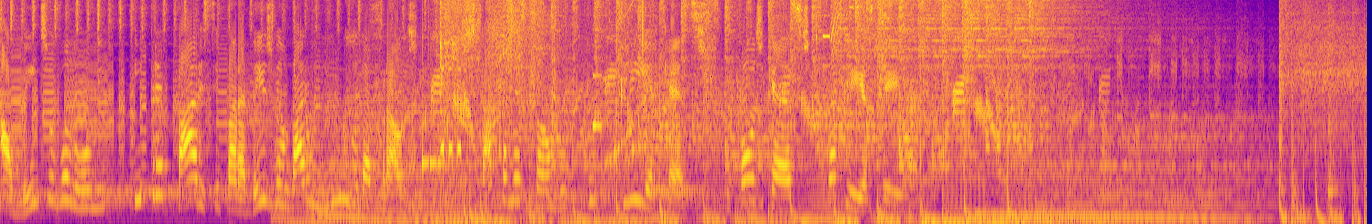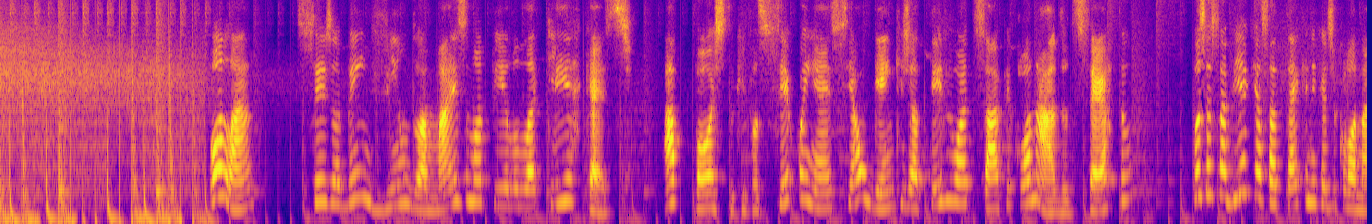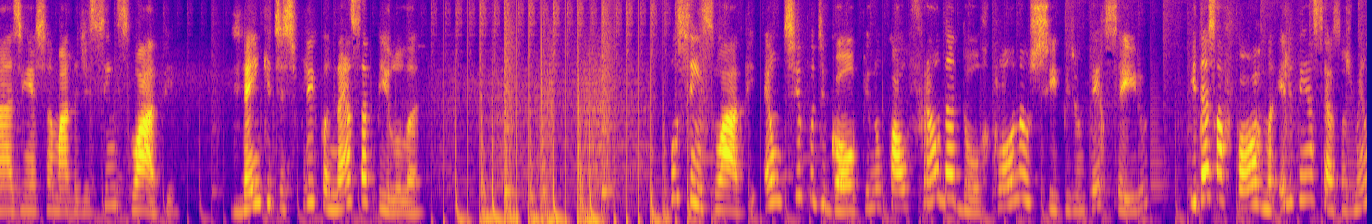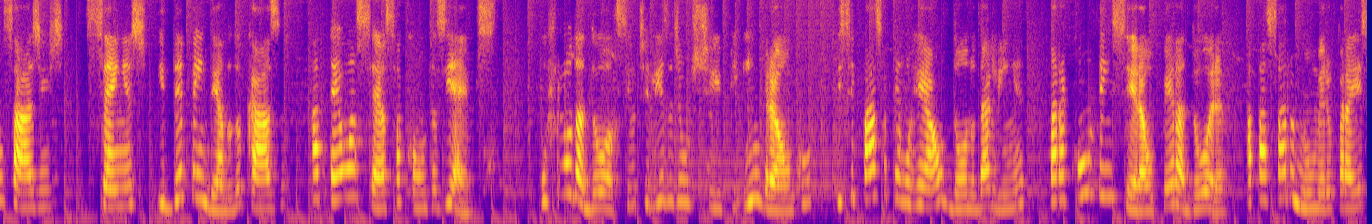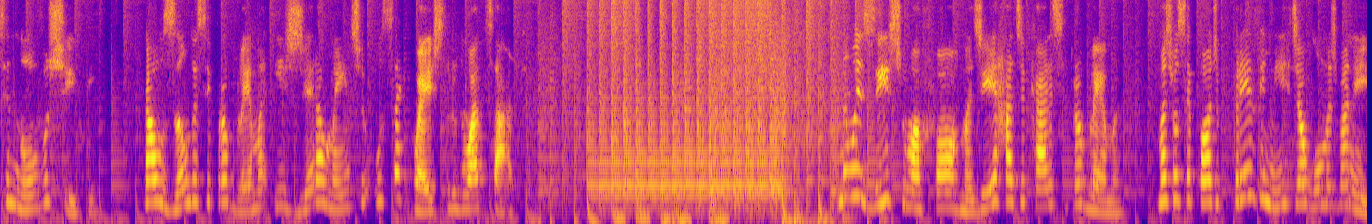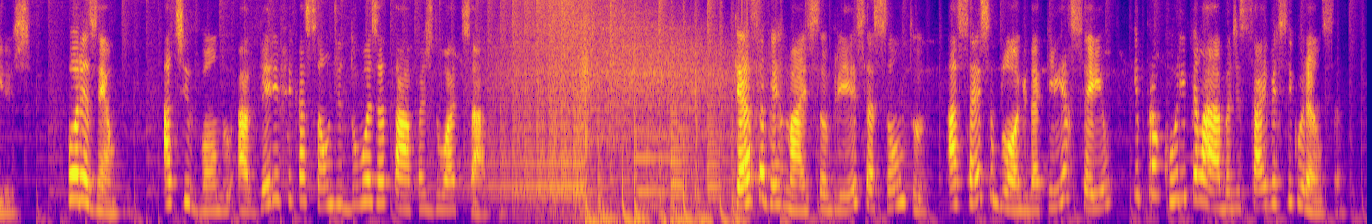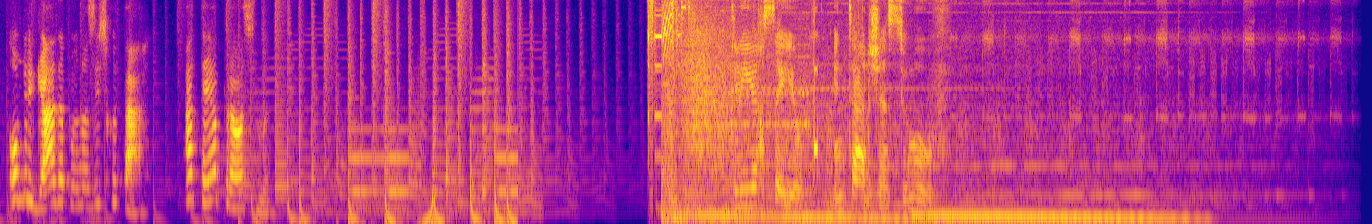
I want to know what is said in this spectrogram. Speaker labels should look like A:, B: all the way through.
A: aumente o volume e prepare-se para desvendar o mundo da fraude. Está começando o Clearcast, o podcast da ClearSale. Olá, seja bem-vindo a mais uma pílula Clearcast. Aposto que você conhece alguém que já teve o WhatsApp clonado, certo? Você sabia que essa técnica de clonagem é chamada de SIM swap? Vem que te explico nessa pílula. O SIM swap é um tipo de golpe no qual o fraudador clona o chip de um terceiro e dessa forma ele tem acesso às mensagens, senhas e, dependendo do caso, até o acesso a contas e apps. O fraudador se utiliza de um chip em branco e se passa pelo real dono da linha para convencer a operadora a passar o número para esse novo chip, causando esse problema e geralmente o sequestro do WhatsApp. Não existe uma forma de erradicar esse problema, mas você pode prevenir de algumas maneiras. Por exemplo, ativando a verificação de duas etapas do WhatsApp. Quer saber mais sobre esse assunto? Acesse o blog da ClearSale e procure pela aba de cibersegurança. Obrigada por nos escutar. Até a próxima! ClearSale. Intelligence to move.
